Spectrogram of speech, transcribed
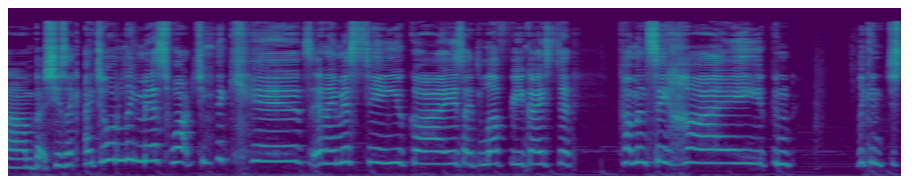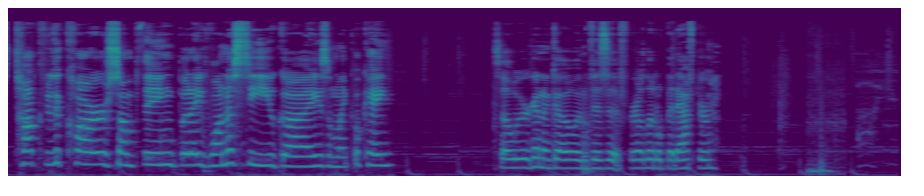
Um, but she's like, I totally miss watching the kids and I miss seeing you guys. I'd love for you guys to come and say hi. You can, we can just talk through the car or something, but I want to see you guys. I'm like, okay. So we were gonna go and visit for a little bit after. Oh, here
